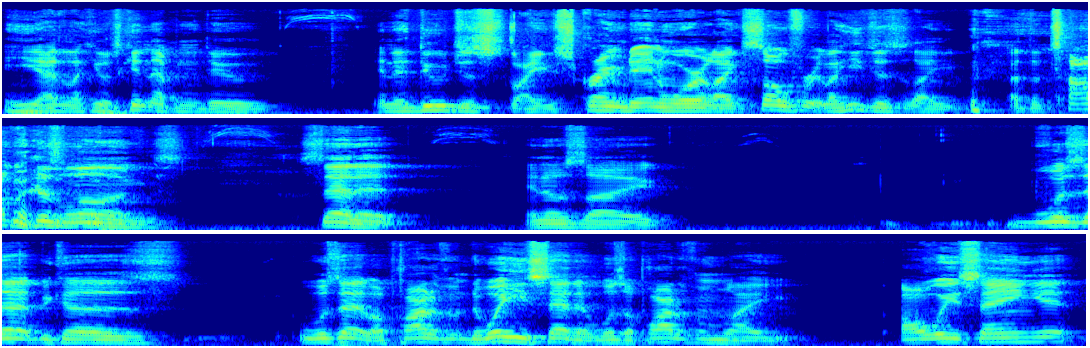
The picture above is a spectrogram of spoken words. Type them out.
And he had like he was kidnapping the dude, and the dude just like screamed the N word like so free, like he just like at the top of his lungs said it, and it was like, was that because was that a part of him? The way he said it was a part of him like always saying it,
